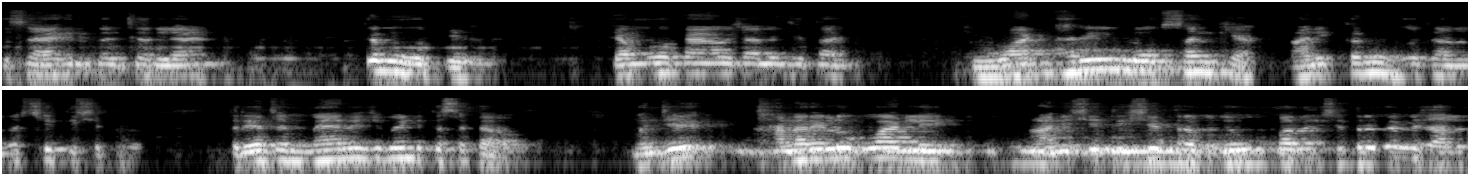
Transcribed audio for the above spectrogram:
तसं ॲग्रिकल्चर लँड कमी होत गेलेलं आहे त्यामुळं काय चॅलेंज येत आहे की वाढणारी लोकसंख्या आणि कमी होत जाणारं शेती क्षेत्र. तर याचं मॅनेजमेंट कसं करावं? म्हणजे खाणारे लोक वाढले आणि शेती क्षेत्र म्हणजे उत्पादन क्षेत्र कमी झालं.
